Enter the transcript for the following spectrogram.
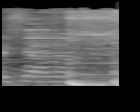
Hindi, ano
